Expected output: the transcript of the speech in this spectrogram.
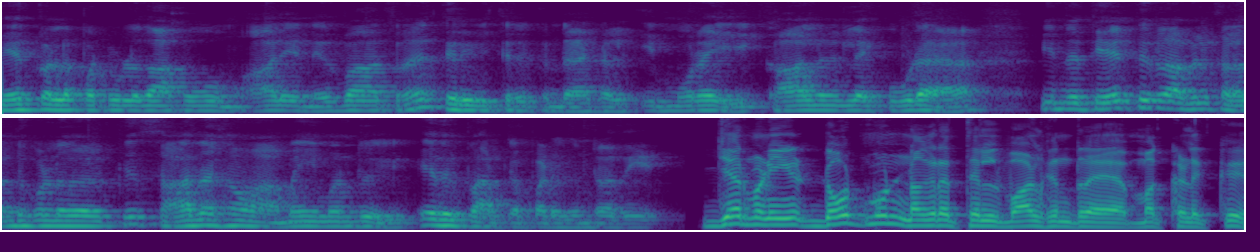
மேற்கொள்ளப்பட்டுள்ளதாகவும் ஆலய நிர்வாகத்தினர் தெரிவித்திருக்கின்றார்கள். இம்முறை காலநிலை கூட இந்த தேர் திருவிழாவில் கலந்து கொள்வதற்கு சாதகம் அமையும் என்று எதிர்பார்க்கப்படுகின்றது. ஜெர்மனி டோட்மோன் நகரத்தில் வாழ்கின்ற மக்களுக்கு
